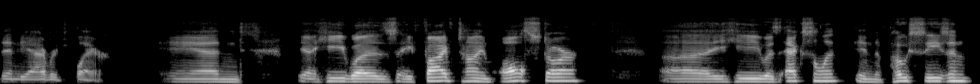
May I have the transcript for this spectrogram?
than the average player. And yeah, he was a five-time All-Star. Uh, he was excellent in the postseason.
